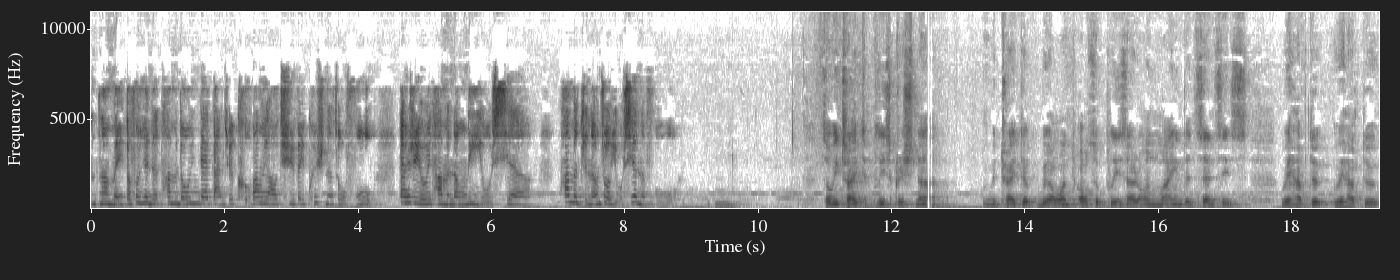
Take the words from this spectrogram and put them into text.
那每个奉献者，他们都应该感觉渴望要去为 Krishna 做服务，但是由于他们能力有限，他们只能做有限的服务。So we try to please Krishna. we try to. We want also please our own mind and senses. We have to. We have to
